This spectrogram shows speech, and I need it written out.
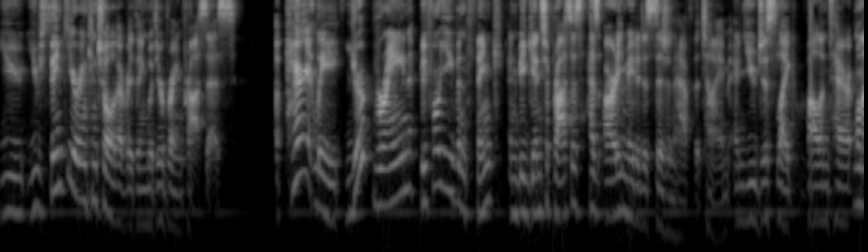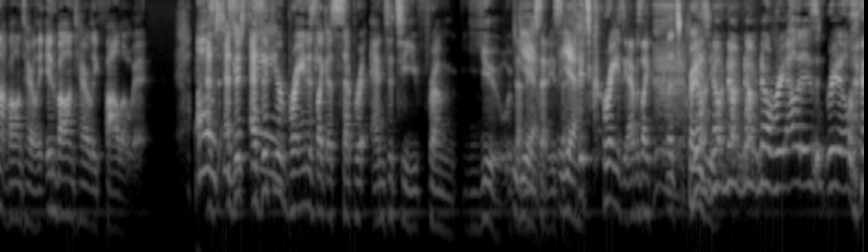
you you think you're in control of everything with your brain process. Apparently, your brain before you even think and begin to process has already made a decision half the time and you just like voluntarily well not voluntarily, involuntarily follow it. Oh, As, so as you're if as if your brain is like a separate entity from you, if that Yeah, makes any sense. yeah. It's crazy. I was like, That's crazy." No, no, no, no, reality isn't real.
